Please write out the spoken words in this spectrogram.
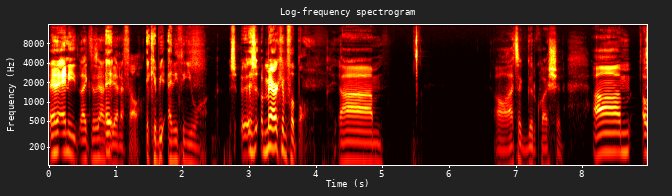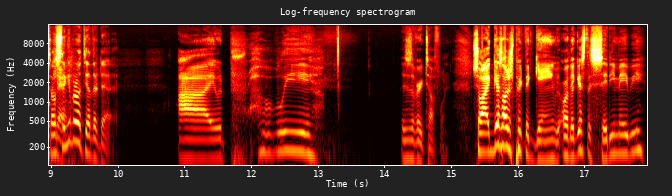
And any like doesn't have to be NFL. It could be anything you want. It's American football. Um. Oh, that's a good question. Um. Okay. So I was thinking about it the other day. I would probably. This is a very tough one. So I guess I'll just pick the game, or I guess the city maybe.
